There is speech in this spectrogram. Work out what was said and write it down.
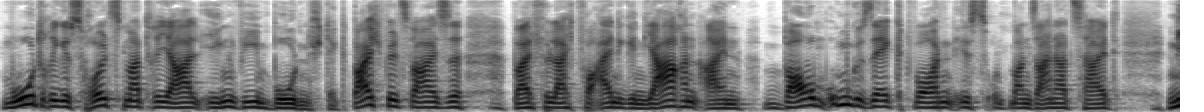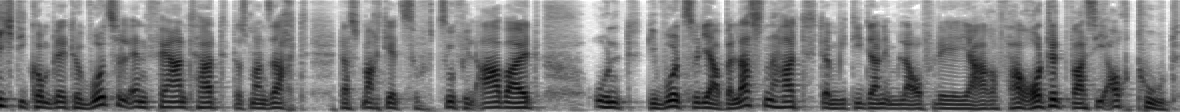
modriges Holzmaterial irgendwie im Boden steckt. Beispielsweise, weil vielleicht vor einigen Jahren ein Baum umgesägt worden ist und man seinerzeit nicht die komplette Wurzel entfernt hat, dass man sagt, das macht jetzt zu, zu, viel Arbeit und die Wurzel ja belassen hat, damit die dann im Laufe der Jahre verrottet, was sie auch tut.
